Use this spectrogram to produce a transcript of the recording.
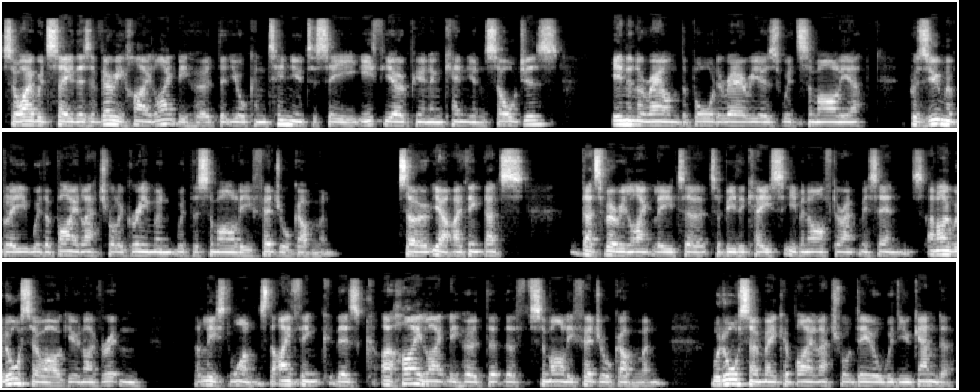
So I would say there's a very high likelihood that you'll continue to see Ethiopian and Kenyan soldiers in and around the border areas with Somalia, presumably with a bilateral agreement with the Somali federal government. So yeah, I think that's that's very likely to to be the case even after ATMIS ends. And I would also argue, and I've written at least once, that I think there's a high likelihood that the Somali federal government would also make a bilateral deal with Uganda.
